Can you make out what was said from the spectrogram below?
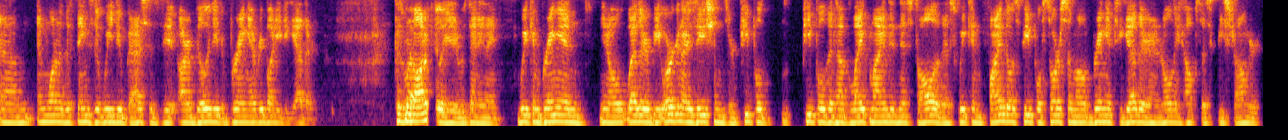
um, and one of the things that we do best is the, our ability to bring everybody together because we're not affiliated with anything. We can bring in, you know, whether it be organizations or people people that have like-mindedness to all of this. We can find those people, source them out, bring it together, and it only helps us be stronger.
